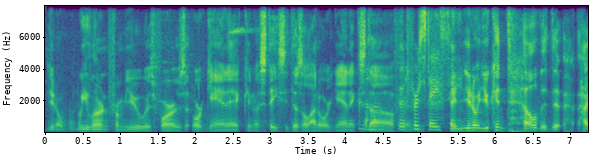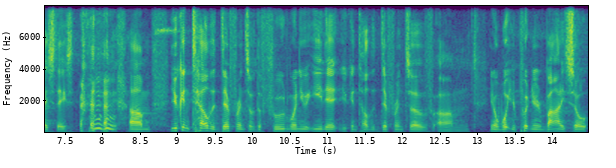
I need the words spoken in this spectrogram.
you know, we learned from you as far as organic. You know, Stacy does a lot of organic stuff. Uh-huh. Good for and- Stacy. And you know, you can tell the di- hi Stacy. um, you can tell the difference of the food when you eat it. You can tell the difference of um, you know what you're putting in your body. So.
